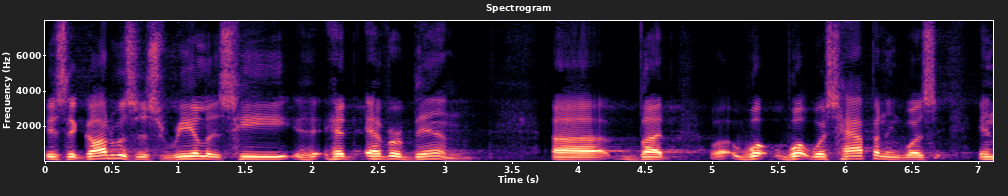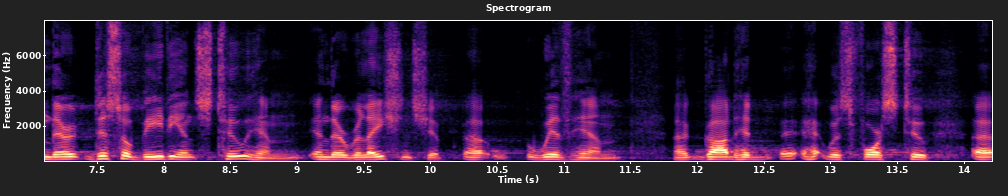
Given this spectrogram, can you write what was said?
is that God was as real as he had ever been. Uh, but what, what, was happening was in their disobedience to him, in their relationship uh, with him, Uh, God had, was forced to uh,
